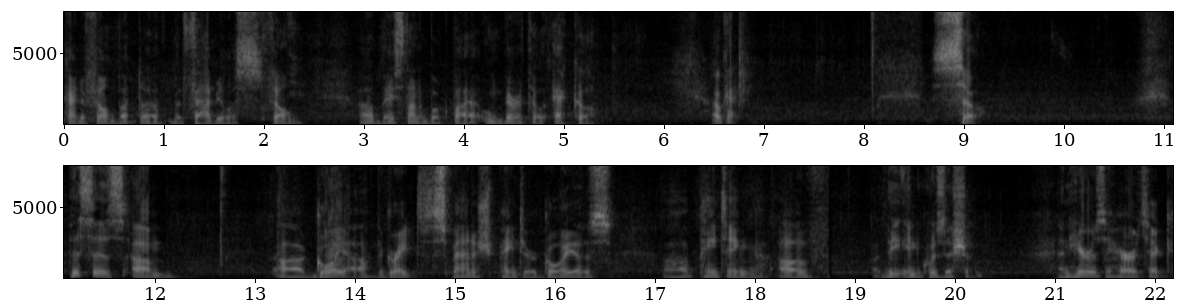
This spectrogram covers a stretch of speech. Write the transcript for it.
kind of film, but, uh, but fabulous film uh, based on a book by Umberto Eco. Okay. So, this is um, uh, Goya, the great Spanish painter Goya's uh, painting of the Inquisition. And here is a heretic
